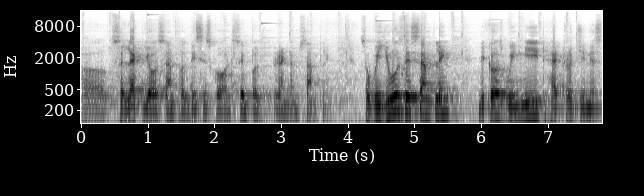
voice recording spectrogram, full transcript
uh, select your sample. This is called simple random sampling. So we use this sampling because we need heterogeneous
